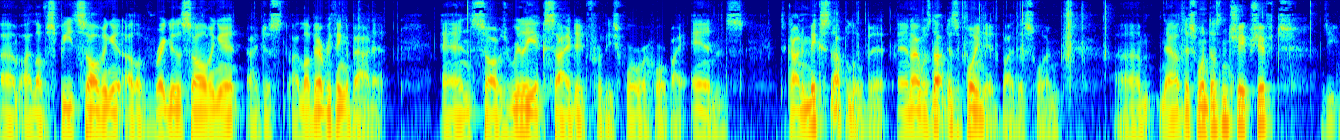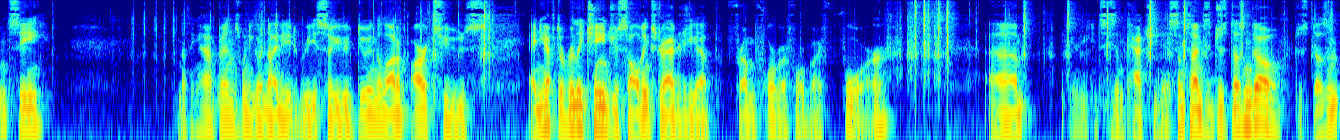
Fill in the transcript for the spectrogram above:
Um, I love speed solving it. I love regular solving it. I just I love everything about it. And so I was really excited for these four x four by ends to kind of mix it up a little bit. And I was not disappointed by this one. Um, now, this one doesn't shapeshift, as you can see. Nothing happens when you go 90 degrees, so you're doing a lot of R2s. And you have to really change your solving strategy up from 4x4x4. Um, you can see some catchiness. Sometimes it just doesn't go. Just doesn't.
